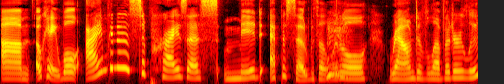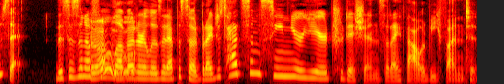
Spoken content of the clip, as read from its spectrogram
Um, okay, well, I'm going to surprise us mid episode with a little round of Love It or Lose It. This isn't a full Oh. Love It or Lose It episode, but I just had some senior year traditions that I thought would be fun to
